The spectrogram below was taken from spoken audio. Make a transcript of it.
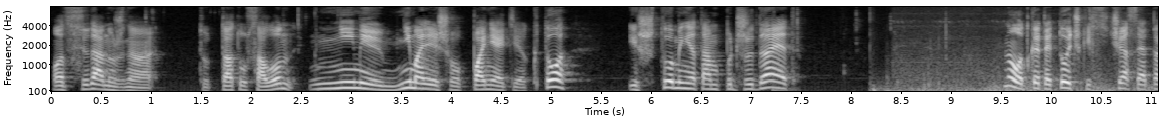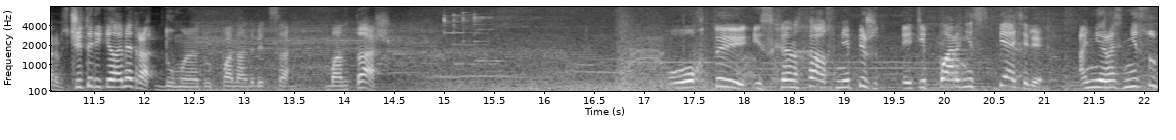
Вот сюда нужно Тут тату-салон. Не имею ни малейшего понятия, кто и что меня там поджидает. Ну вот к этой точке сейчас и отправимся. 4 километра. Думаю, тут понадобится монтаж. Ух ты! Из Хэнхаус мне пишут, эти парни спятили. Они разнесут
